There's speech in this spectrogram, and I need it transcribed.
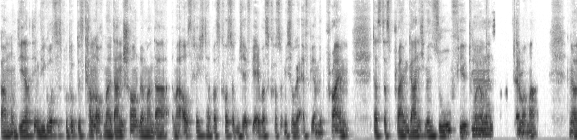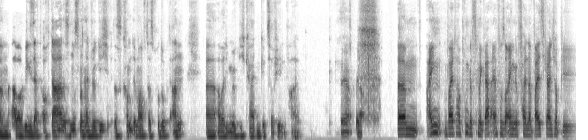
Ähm, und je nachdem, wie groß das Produkt ist, kann man auch mal dann schauen, wenn man da mal ausgerechnet hat, was kostet mich FBA, was kostet mich sogar FBM mit Prime, dass das Prime gar nicht mehr so viel teurer mhm. ist, selber macht. Ja. Ähm, aber wie gesagt, auch da, das muss man halt wirklich, das kommt immer auf das Produkt an, äh, aber die Möglichkeiten gibt es auf jeden Fall. Ja. ja. Ähm, ein weiterer Punkt, das ist mir gerade einfach so eingefallen, da weiß ich gar nicht, ob ihr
